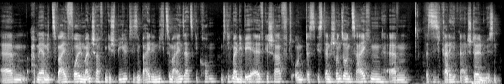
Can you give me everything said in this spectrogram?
ähm, haben wir ja mit zwei vollen Mannschaften gespielt. Sie sind beide nicht zum Einsatz gekommen, haben es nicht mal in die B11 geschafft. Und das ist dann schon so ein Zeichen, ähm, dass sie sich gerade hinten anstellen müssen.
